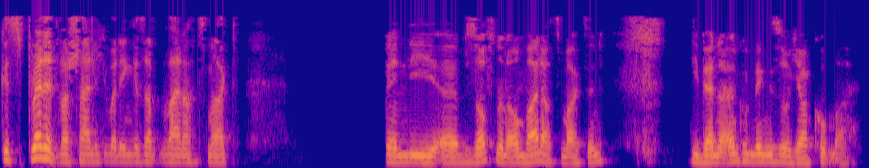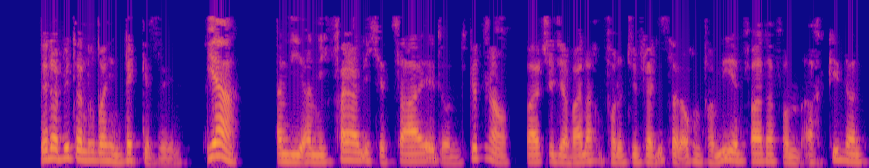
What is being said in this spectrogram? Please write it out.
gespreadet wahrscheinlich über den gesamten Weihnachtsmarkt. wenn die äh, besoffen und auf dem Weihnachtsmarkt sind, die werden dann angucken und denken so, ja, guck mal. Ja, da wird dann drüber hinweggesehen. Ja, An die, an die feierliche Zeit und genau. bald steht ja Weihnachten vor der Tür. Vielleicht ist dann auch ein Familienvater von acht Kindern,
